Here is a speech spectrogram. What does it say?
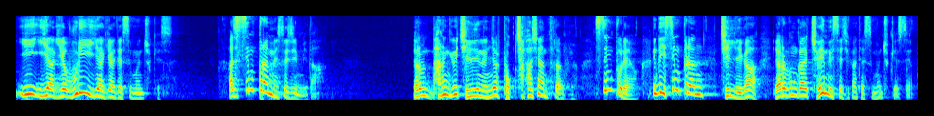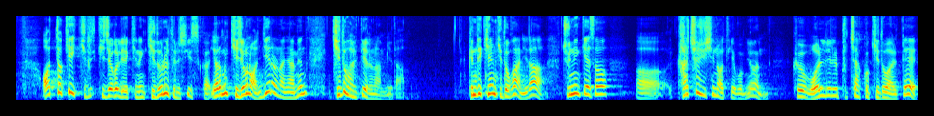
이 이야기가 우리 이야기가 됐으면 좋겠어요. 아주 심플한 메시지입니다. 여러분 많은 교회 진리는요 복잡하지 않더라고요. 심플해요. 근데 이 심플한 진리가 여러분과 저의 메시지가 됐으면 좋겠어요. 어떻게 기, 기적을 일으키는 기도를 드릴 수 있을까요? 여러분 기적은 언제 일어나냐면 기도할 때 일어납니다. 근데 그냥 기도가 아니라 주님께서 어, 가르쳐 주시는 어떻게 보면 그 원리를 붙잡고 기도할 때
